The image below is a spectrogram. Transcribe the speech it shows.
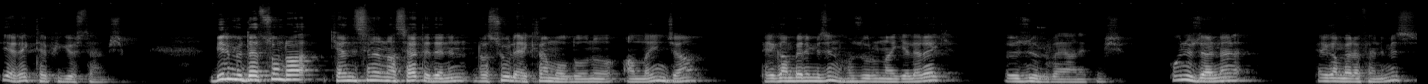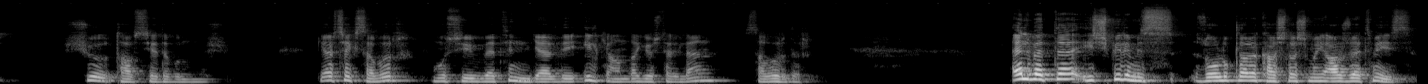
Diyerek tepki göstermiş. Bir müddet sonra kendisine nasihat edenin Resul-i Ekrem olduğunu anlayınca Peygamberimizin huzuruna gelerek özür beyan etmiş. Bunun üzerine Peygamber Efendimiz şu tavsiyede bulunmuş. Gerçek sabır musibetin geldiği ilk anda gösterilen sabırdır. Elbette hiçbirimiz zorluklara karşılaşmayı arzu etmeyiz.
